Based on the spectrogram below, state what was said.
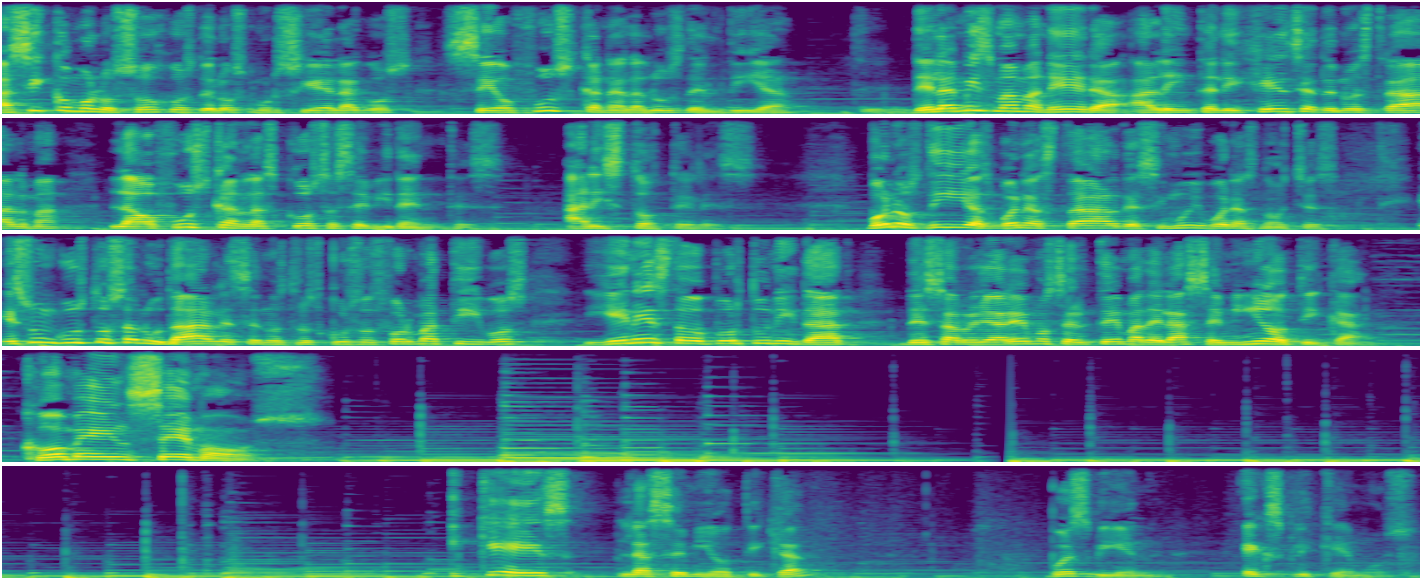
Así como los ojos de los murciélagos se ofuscan a la luz del día, de la misma manera a la inteligencia de nuestra alma la ofuscan las cosas evidentes. Aristóteles. Buenos días, buenas tardes y muy buenas noches. Es un gusto saludarles en nuestros cursos formativos y en esta oportunidad desarrollaremos el tema de la semiótica. Comencemos. ¿Qué es la semiótica? Pues bien, expliquemos.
